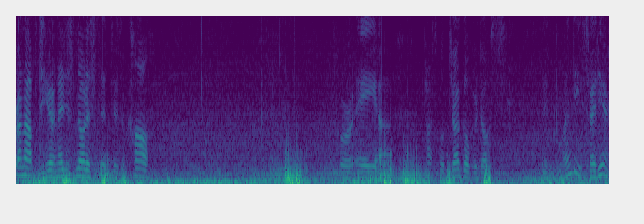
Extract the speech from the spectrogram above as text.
run up here and I just noticed that there's a call for a uh, possible drug overdose at Wendy's right here.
